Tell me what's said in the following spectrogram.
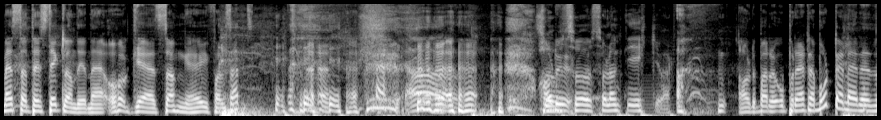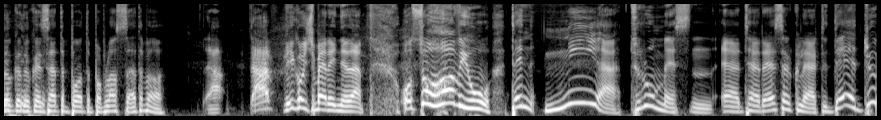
mista testiklene dine og eh, sang i høy falsett. Ja, så, du- så, så langt det gikk, i hvert fall. Har du bare operert deg bort, eller er det noe du kan sette på, på plass etterpå? Ja. ja. vi går ikke mer inn i det. Og så har vi jo den nye trommisen eh, til Resirkulert. Det er du,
